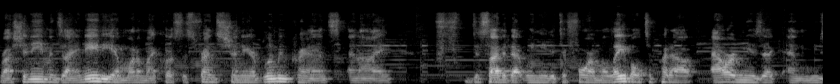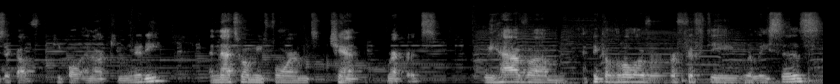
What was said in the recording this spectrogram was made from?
Rashanim and Zion 80 and one of my closest friends, Shanir Blumenkranz, and I decided that we needed to form a label to put out our music and the music of people in our community. And that's when we formed Chant Records. We have, um, I think, a little over 50 releases,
